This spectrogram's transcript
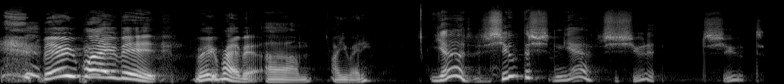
very private, very private. Um, are you ready? Yeah, shoot the. Sh- yeah, shoot it. Shoot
